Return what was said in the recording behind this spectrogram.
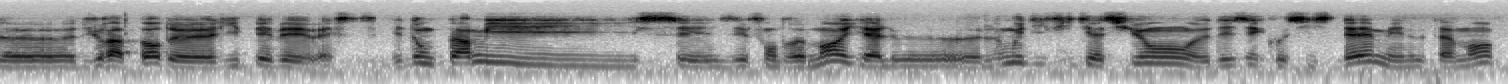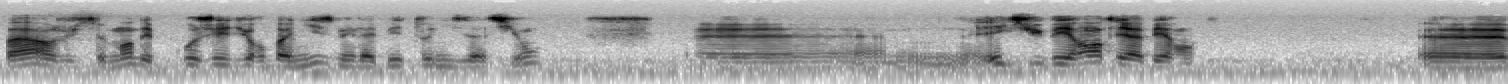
euh, du rapport de l'IPBES. Et donc parmi ces effondrements, il y a la modification euh, des écosystèmes et notamment par justement des projets d'urbanisme et la bétonisation euh, exubérante et aberrante. Euh,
